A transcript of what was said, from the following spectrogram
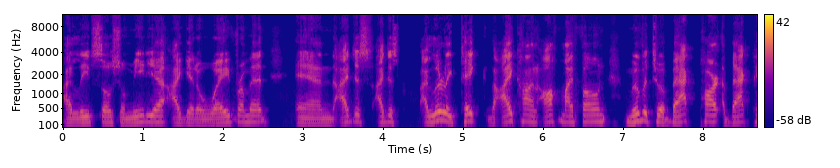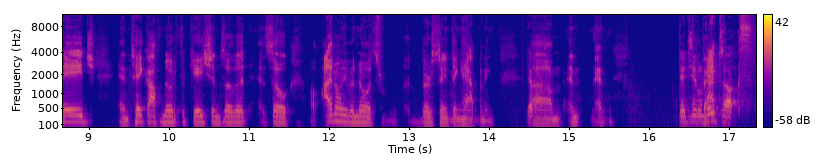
I leave social media. I get away from it, and I just I just I literally take the icon off my phone, move it to a back part, a back page, and take off notifications of it. So I don't even know it's there's anything happening. Yep. Um, and and digital detox.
